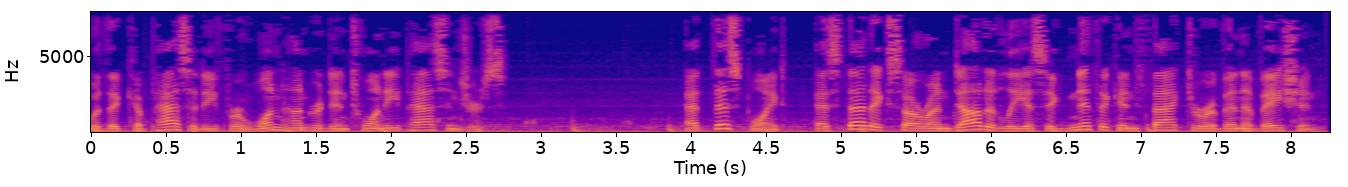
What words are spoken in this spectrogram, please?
with a capacity for 120 passengers. At this point, aesthetics are undoubtedly a significant factor of innovation,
